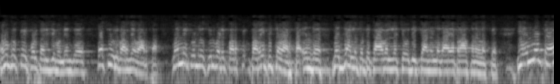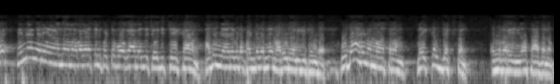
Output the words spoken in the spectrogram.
നമുക്കൊക്കെ ഇപ്പോൾ പരിചയമുണ്ട്. എന്ത്? റസൂൽ പറഞ്ഞ വാർത്ത. നമ്മെ കൊണ്ട് റസൂൽ പടി പറയിപ്പിച്ച വാർത്ത. എന്ത്? ദജ്ജാലിനെ തൊട്ട് കാവലിനെ ചോദിക്കാനുള്ളതായ പ്രാർത്ഥനകളൊക്കെ. എന്നിട്ട് പിന്നെങ്ങനെയാണ് നാം അപകടത്തിൽ പെട്ടുപോകാമെന്ന് ചോദിച്ചേക്കാം? അത് ഞാനിവിടെ പണ്ട് തന്നെ മറുപടി നൽകിയിട്ടുണ്ട്. ഉദാഹരണം മാത്രം മൈക്കൽ ജക്സൺ എന്ന് പറയുന്ന സാധനം.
